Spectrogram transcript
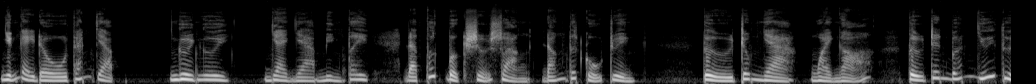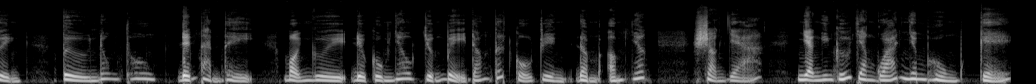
Những ngày đầu tháng chạp, người người, nhà nhà miền Tây đã tất bật sửa soạn đón Tết cổ truyền. Từ trong nhà, ngoài ngõ, từ trên bến dưới thuyền, từ nông thôn đến thành thị, mọi người đều cùng nhau chuẩn bị đón Tết cổ truyền đầm ấm nhất. Soạn giả, nhà nghiên cứu văn hóa Nhâm Hùng kể.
